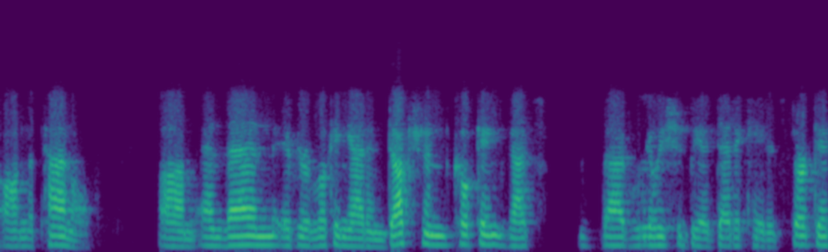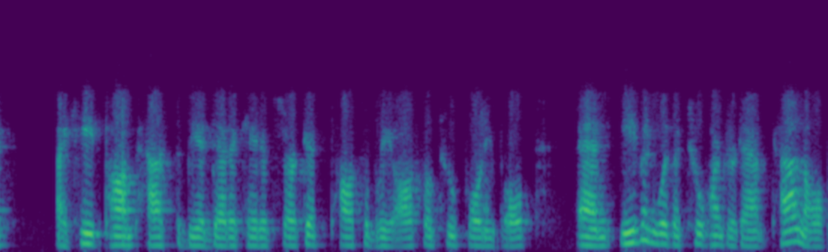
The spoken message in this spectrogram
on the panel. Um, and then if you're looking at induction cooking, that's that really should be a dedicated circuit. A heat pump has to be a dedicated circuit, possibly also 240 volts. And even with a 200 amp panel,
